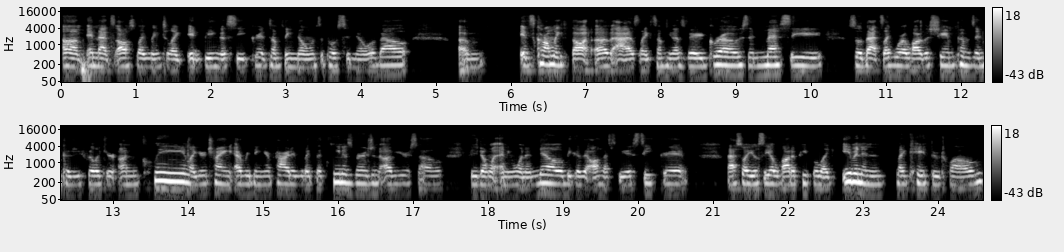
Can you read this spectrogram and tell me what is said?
Um, and that's also like linked to like it being a secret, something no one's supposed to know about um, it's commonly thought of as like something that's very gross and messy. So that's like where a lot of the shame comes in because you feel like you're unclean, like you're trying everything in your power to be like the cleanest version of yourself because you don't want anyone to know because it all has to be a secret. That's why you'll see a lot of people like even in like K through 12,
